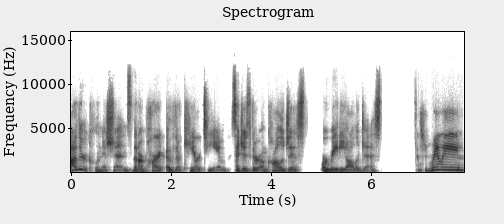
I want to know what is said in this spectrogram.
other clinicians that are part of their care team, such as their oncologist or radiologist? It's really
